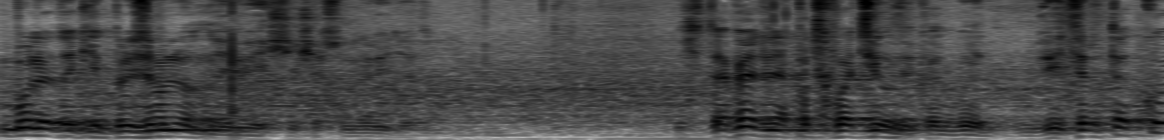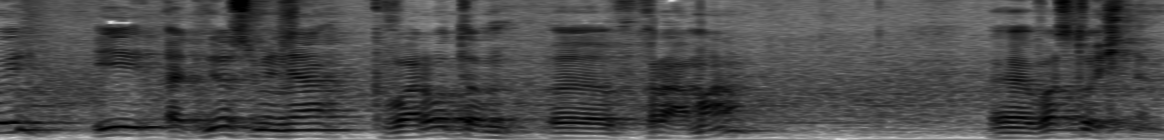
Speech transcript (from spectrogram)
более такие приземленные вещи сейчас он видит. Значит, опять меня подхватил как бы ветер такой и отнес меня к воротам э, в храма э, восточным,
